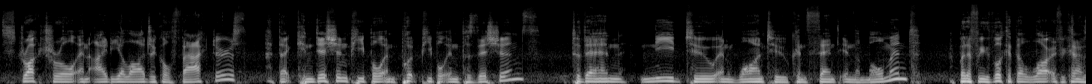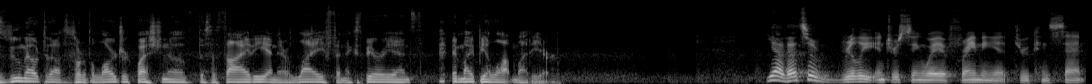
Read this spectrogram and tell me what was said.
structural and ideological factors that condition people and put people in positions to then need to and want to consent in the moment. But if we look at the lar- if we kind of zoom out to the sort of a larger question of the society and their life and experience, it might be a lot muddier. Yeah, that's a really interesting way of framing it through consent.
